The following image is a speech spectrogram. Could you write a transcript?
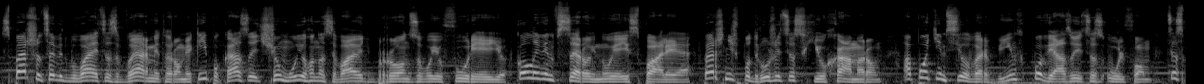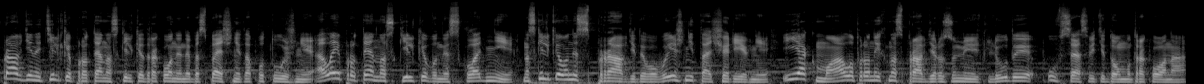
Спершу це відбувається з Вермітором, який показує, чому його називають бронзовою фурією, коли він все руйнує і спалює, перш ніж подружиться з Х'ю Хаммером. А потім Сілвервінг пов'язується з Ульфом. Це справді не тільки про те, наскільки дракони небезпечні та потужні, але й про те, наскільки вони складні, наскільки вони справді дивовижні та чарівні, і як мало про них насправді розуміють люди у всесвіті дому дракона.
